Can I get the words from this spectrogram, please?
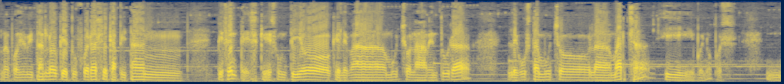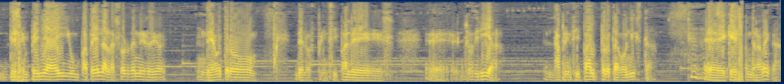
no he podido evitarlo que tú fueras el capitán Vicentes, que es un tío que le va mucho la aventura, le gusta mucho la marcha y bueno, pues desempeña ahí un papel a las órdenes de, de otro de los principales, eh, yo diría, la principal protagonista, eh, que es Sandra Vega.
